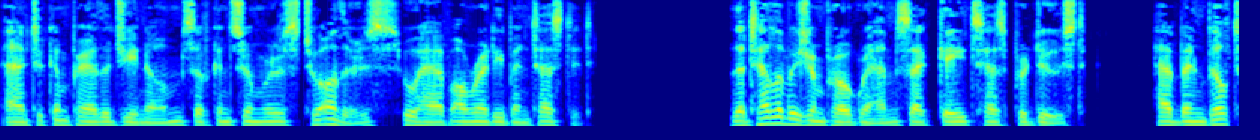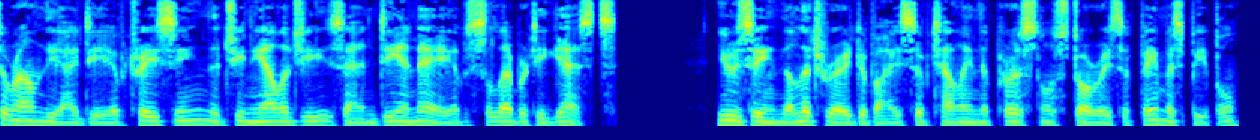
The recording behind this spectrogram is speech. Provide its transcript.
and to compare the genomes of consumers to others who have already been tested. The television programs that Gates has produced have been built around the idea of tracing the genealogies and DNA of celebrity guests, using the literary device of telling the personal stories of famous people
